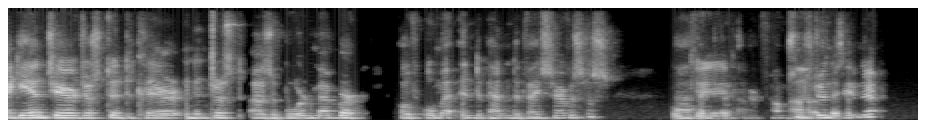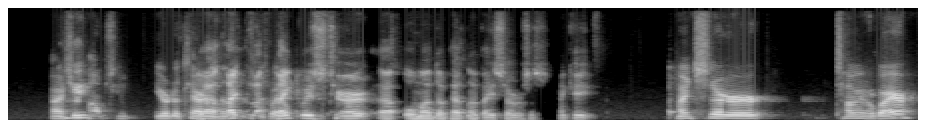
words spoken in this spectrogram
Again, Chair, just to declare an interest as a board member of Omagh Independent Advice Services. Uh, Okay. Councillor Thompson's And doing the same there. Councillor you. Thompson, you're declaring Yeah, like, interest as like, well. likewise, Chair, uh, Omagh Dependent Advice Services. Thank you. Councillor Tommy Maguire.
